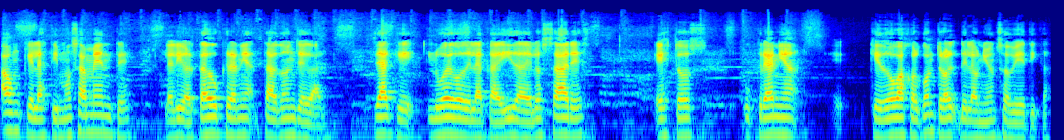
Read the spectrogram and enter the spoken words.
aunque lastimosamente la libertad de Ucrania tardó en llegar, ya que luego de la caída de los zares, estos Ucrania eh, quedó bajo el control de la Unión Soviética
